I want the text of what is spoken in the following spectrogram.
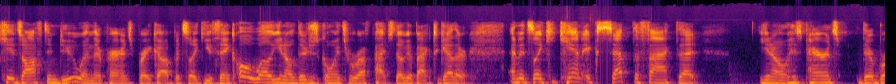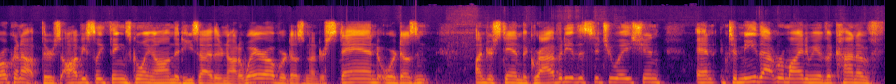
kids often do when their parents break up. It's like you think, oh well, you know, they're just going through a rough patch, they'll get back together, and it's like he can't accept the fact that you know his parents they're broken up. There's obviously things going on that he's either not aware of or doesn't understand or doesn't understand the gravity of the situation and to me that reminded me of the kind of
